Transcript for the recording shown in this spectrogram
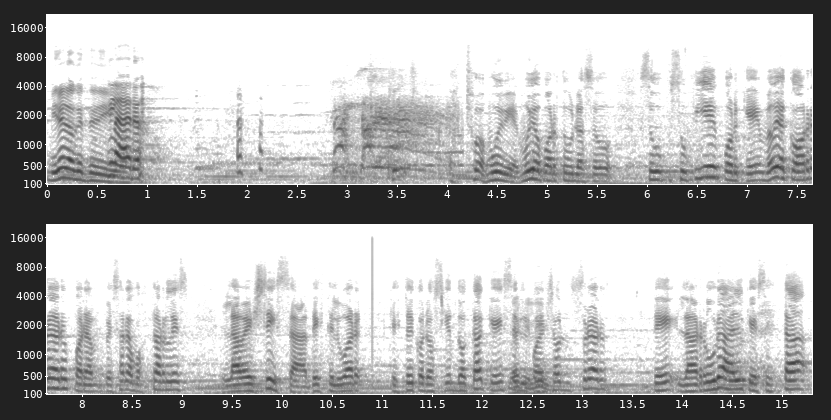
Mirá lo que te digo. Claro. Estuvo muy bien, muy oportuno su, su, su pie porque me voy a correr para empezar a mostrarles la belleza de este lugar que estoy conociendo acá, que es Mirá el pabellón Frères de La Rural, que se está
